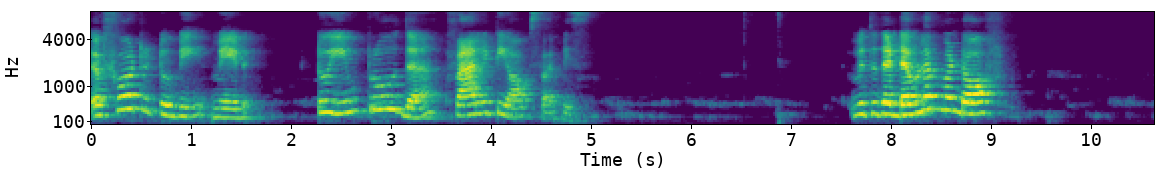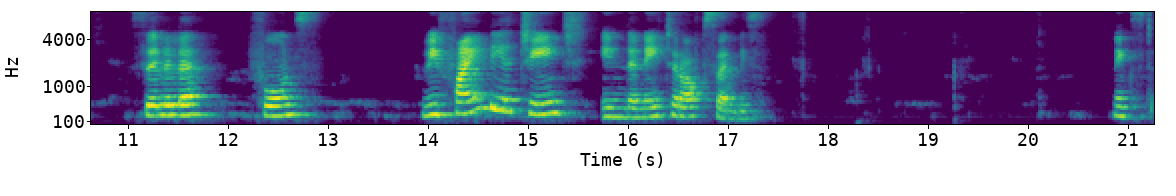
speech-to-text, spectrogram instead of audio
effort to be made to improve the quality of service. With the development of cellular phones, we find a change in the nature of service. Next,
